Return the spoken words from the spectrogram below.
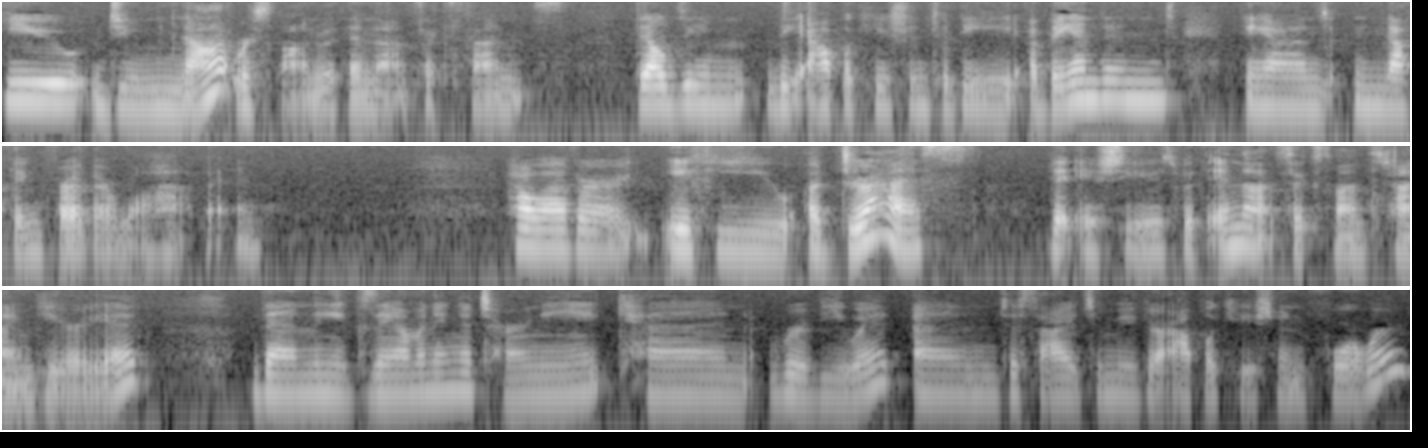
you do not respond within that six months, they'll deem the application to be abandoned and nothing further will happen. However, if you address the issues within that six month time period, then the examining attorney can review it and decide to move your application forward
